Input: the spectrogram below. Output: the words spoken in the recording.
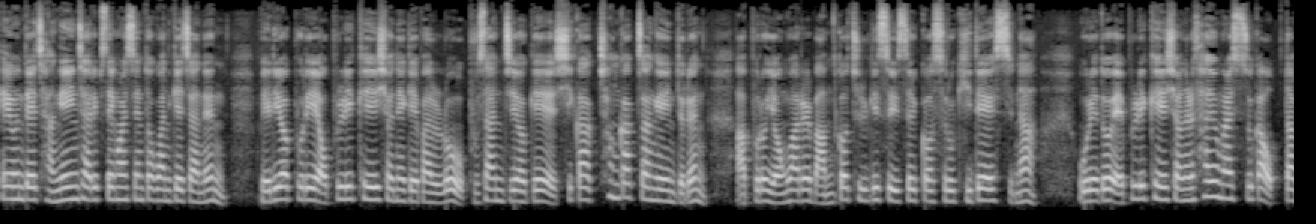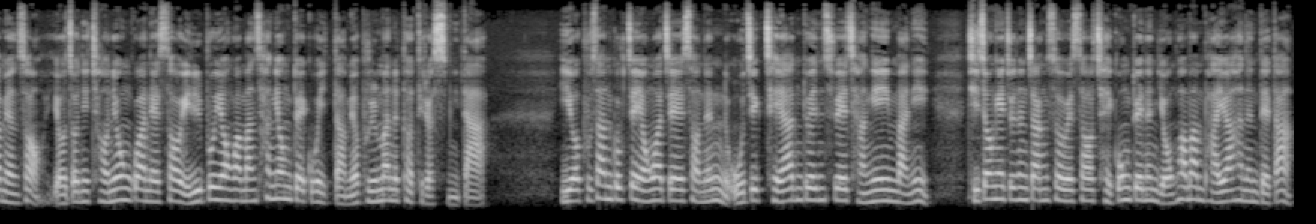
해운대 장애인 자립생활센터 관계자는 베리어프리 어플리케이션의 개발로 부산 지역의 시각 청각 장애인들은 앞으로 영화를 맘껏 즐길 수 있을 것으로 기대했으나 올해도 애플리케이션을 사용할 수가 없다면서 여전히 전용관에서 일부 영화만 상영되고 있다며 불만을 터뜨렸습니다. 이어 부산국제영화제에서는 오직 제한된 수의 장애인만이 지정해주는 장소에서 제공되는 영화만 봐야 하는 데다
